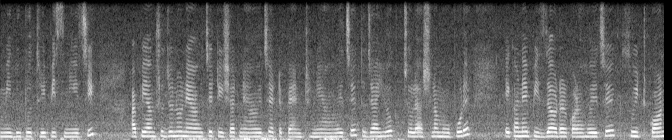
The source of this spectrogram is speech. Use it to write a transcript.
আমি দুটো থ্রি পিস নিয়েছি। প্রিয়াংশুর জন্য নেওয়া হয়েছে টি শার্ট নেওয়া হয়েছে, একটা প্যান্ট নেওয়া হয়েছে। তো যাই হোক, চলে আসলাম উপরে এখানে পিৎজা অর্ডার করা হয়েছে sweet corn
